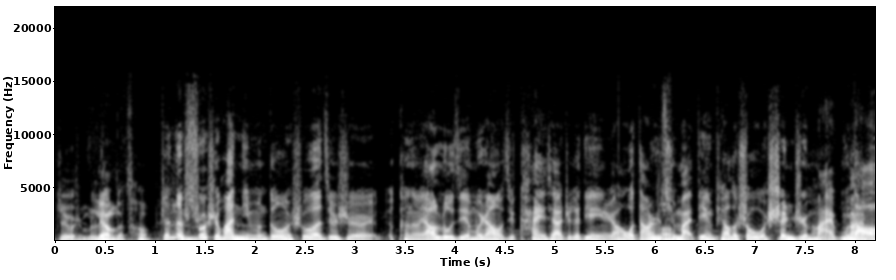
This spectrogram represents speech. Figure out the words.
这有什么量可蹭。真的，说实话，你们跟我说就是可能要录节目，让我去看一下这个电影。然后我当时去嗯买电影票的时候，我甚至买不到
